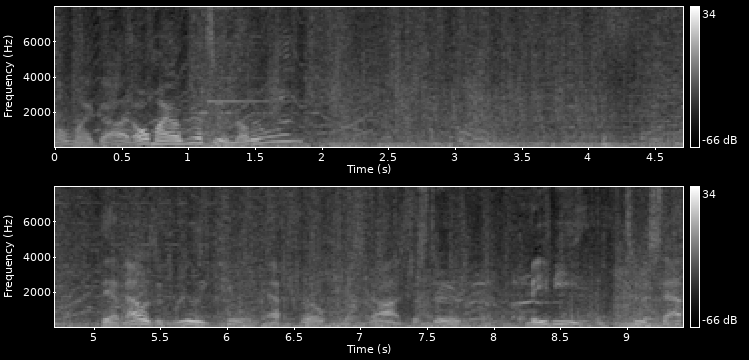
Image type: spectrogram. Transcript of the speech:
Oh my god. Oh my god, we got to see another one? Damn, that was a really cute F throw from Scott, just to maybe to estab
